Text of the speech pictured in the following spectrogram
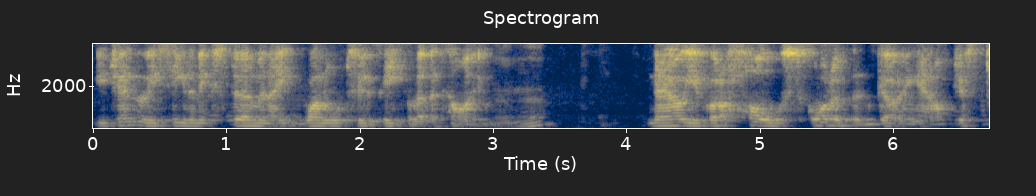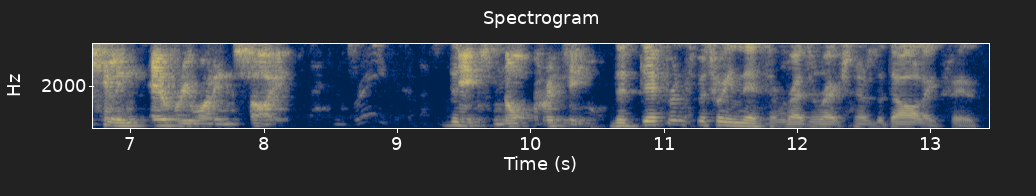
you generally see them exterminate one or two people at a time. hmm Now you've got a whole squad of them going out, just killing everyone in sight. The, It's not pretty. the difference between this and Resurrection of the Daleks is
